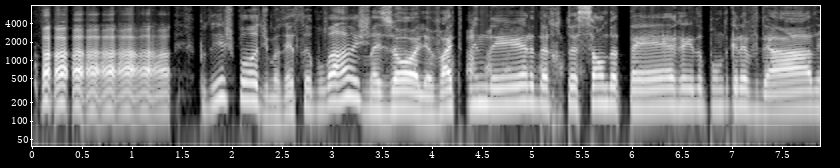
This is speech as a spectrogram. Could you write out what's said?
Podes, podes, mas essa bolagem. Mas olha, vai depender da rotação da Terra e do ponto de gravidade.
